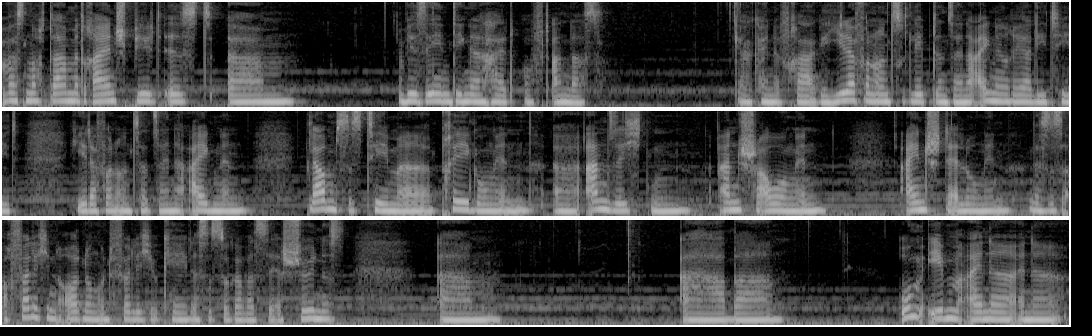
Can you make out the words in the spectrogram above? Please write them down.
was noch damit reinspielt, ist, ähm, wir sehen Dinge halt oft anders. Gar keine Frage. Jeder von uns lebt in seiner eigenen Realität. Jeder von uns hat seine eigenen Glaubenssysteme, Prägungen, äh, Ansichten, Anschauungen, Einstellungen. Das ist auch völlig in Ordnung und völlig okay. Das ist sogar was sehr Schönes. Ähm, aber um eben eine, eine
